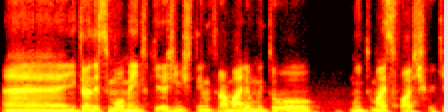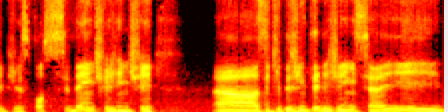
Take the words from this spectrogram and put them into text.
É, então, é nesse momento que a gente tem um trabalho muito, muito mais forte com a equipe de resposta a incidente. A gente, as equipes de inteligência aí,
